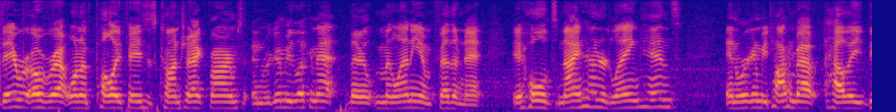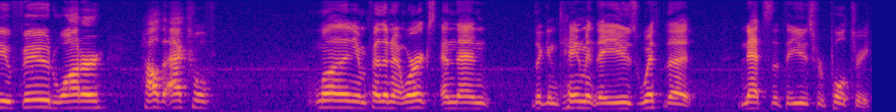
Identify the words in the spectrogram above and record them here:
Today we're over at one of Polyface's contract farms and we're going to be looking at their Millennium Feather Net. It holds 900 laying hens and we're going to be talking about how they do food, water, how the actual Millennium Feather Net works, and then the containment they use with the nets that they use for poultry.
